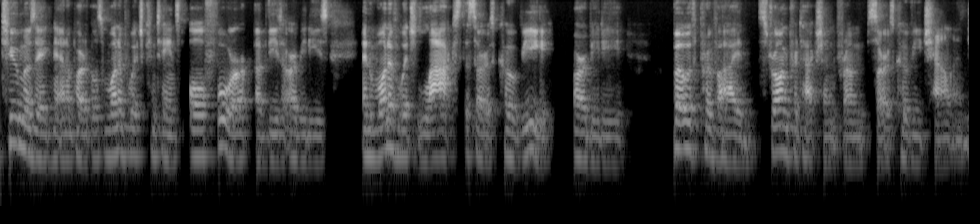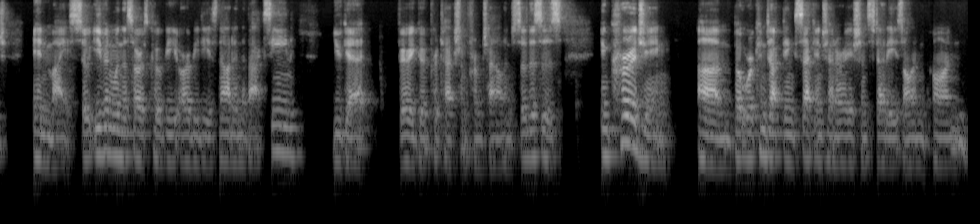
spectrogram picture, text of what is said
two mosaic nanoparticles, one of which contains all four of these RBDs, and one of which lacks the SARS-CoV RBD, both provide strong protection from SARS-CoV challenge in mice. So even when the SARS-CoV RBD is not in the vaccine, you get very good protection from challenge. So this is encouraging, um, but we're conducting second generation studies on, on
